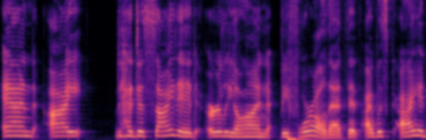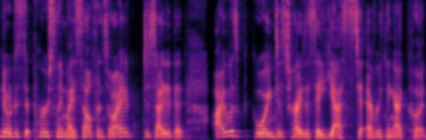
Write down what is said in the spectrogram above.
And I, had decided early on before all that that I was I had noticed it personally myself and so I had decided that I was going to try to say yes to everything I could.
